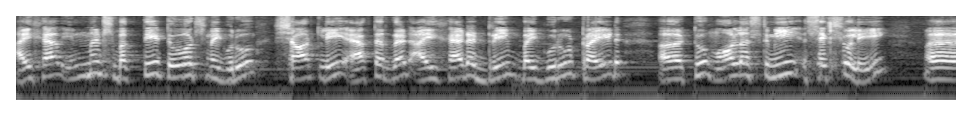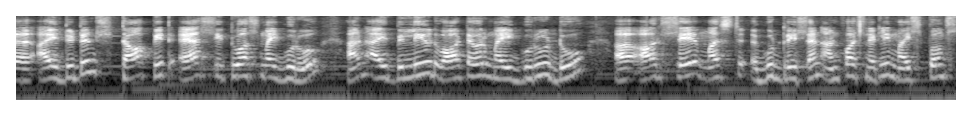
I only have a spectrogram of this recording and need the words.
I have immense bhakti towards my guru. Shortly after that, I had a dream my guru tried uh, to molest me sexually. Uh, I didn't stop it as it was my guru, and I believed whatever my guru do uh, or say must a good reason. Unfortunately, my sperms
